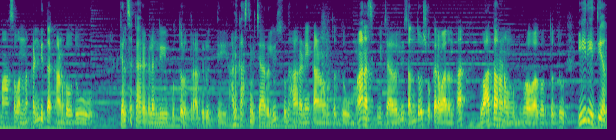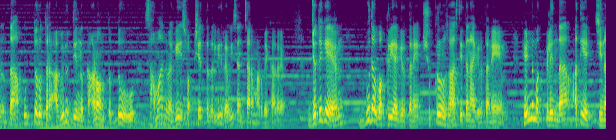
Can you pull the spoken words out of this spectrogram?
ಮಾಸವನ್ನು ಖಂಡಿತ ಕಾಣಬಹುದು. ಕೆಲಸ ಕಾರ್ಯಗಳಲ್ಲಿ ಉತ್ತರೋತ್ತರ ಅಭಿವೃದ್ಧಿ, ಹಣಕಾಸಿನ ವಿಚಾರದಲ್ಲಿ ಸುಧಾರಣೆ ಕಾಣುವಂಥದ್ದು, ಮಾನಸಿಕ ವಿಚಾರದಲ್ಲಿ ಸಂತೋಷಕರವಾದಂಥ ವಾತಾವರಣ ಉದ್ಭವವಾಗುವಂಥದ್ದು, ಈ ರೀತಿಯಾದಂಥ ಉತ್ತರೋತ್ತರ ಅಭಿವೃದ್ಧಿಯನ್ನು ಕಾಣುವಂಥದ್ದು ಸಾಮಾನ್ಯವಾಗಿ ಸ್ವಕ್ಷೇತ್ರದಲ್ಲಿ ರವಿ ಸಂಚಾರ ಮಾಡಬೇಕಾದ್ರೆ. ಜೊತೆಗೆ ಬುಧ ವಕ್ರಿಯಾಗಿರ್ತಾನೆ, ಶುಕ್ರನು ಸಹ ಸ್ಥಿತನಾಗಿರ್ತಾನೆ. ಹೆಣ್ಣು ಮಕ್ಕಳಿಂದ ಅತಿ ಹೆಚ್ಚಿನ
